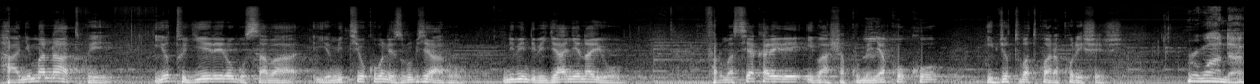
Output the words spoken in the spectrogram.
Hanyuma natwe iyo tugiye rero gusaba iyo miti yo kuboneza urubyaro n'ibindi bijyanye nayo farumasi y'akarere ibasha kumenya koko ibyo tuba twarakoresheje Rwanda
